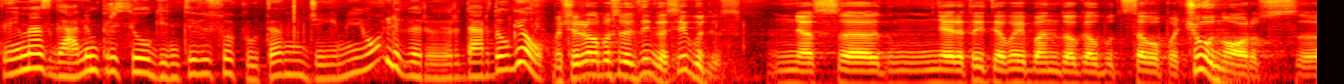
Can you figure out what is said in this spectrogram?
tai mes galim prisiauginti visokių ten Jamie Oliverių ir dar daugiau. Bet čia yra labai sudėtingas įgūdis, nes e, neretai tėvai bando galbūt savo pačių norus e,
